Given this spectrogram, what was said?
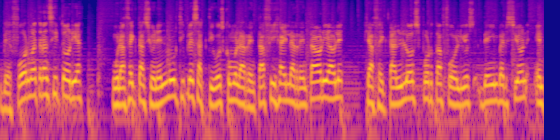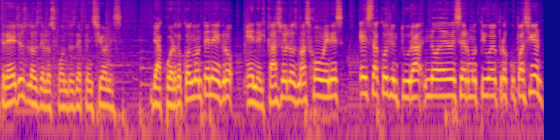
de forma transitoria una afectación en múltiples activos como la renta fija y la renta variable que afectan los portafolios de inversión, entre ellos los de los fondos de pensiones. De acuerdo con Montenegro, en el caso de los más jóvenes, esta coyuntura no debe ser motivo de preocupación.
